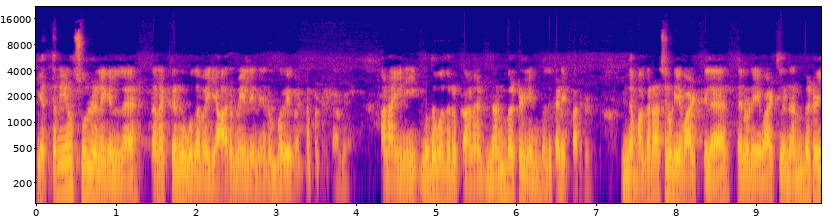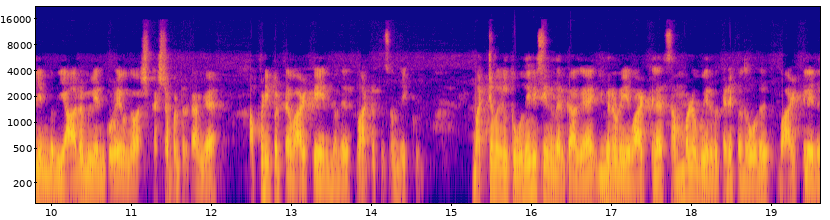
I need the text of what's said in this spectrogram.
எத்தனையோ சூழ்நிலைகள்ல தனக்குன்னு உதவ யாருமே இல்லைன்னு ரொம்பவே வருத்தப்பட்டிருக்காங்க. ஆனா இனி உதவுவதற்கான நண்பர்கள் என்பது கிடைப்பார்கள். இந்த மகராசனுடைய வாழ்க்கையில தன்னுடைய வாழ்க்கையில நண்பர்கள் என்பது யாரும் இல்லைன்னு கூட இவங்க கஷ்டப்பட்டிருக்காங்க. அப்படிப்பட்ட வாழ்க்கை என்பது மாற்றத்தை சந்திக்கும். மற்றவர்களுக்கு உதவி செய்வதற்காக இவருடைய வாழ்க்கையில சம்பள உயர்வு கிடைப்பதோடு வாழ்க்கையில இது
